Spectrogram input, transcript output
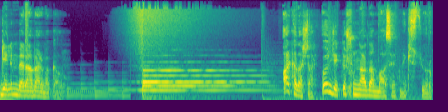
Gelin beraber bakalım. Arkadaşlar öncelikle şunlardan bahsetmek istiyorum.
